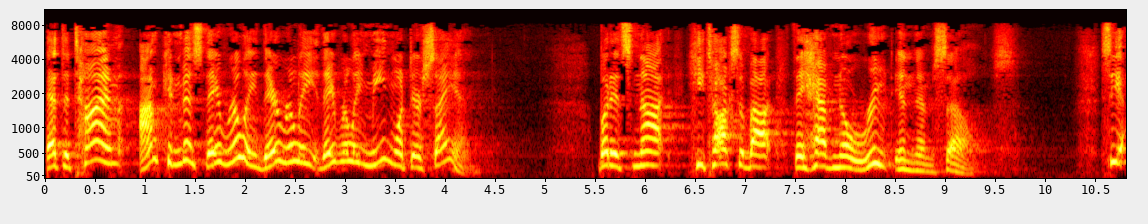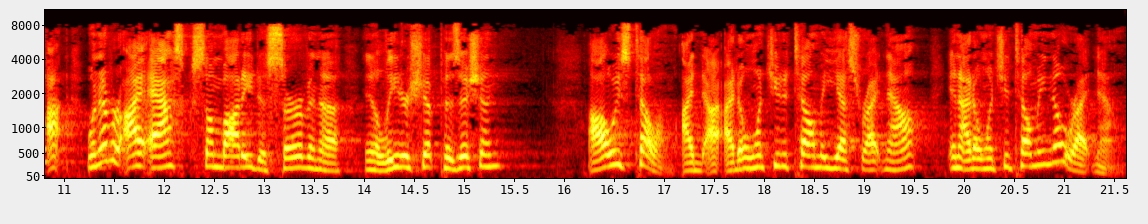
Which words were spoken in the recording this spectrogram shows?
at the time, I'm convinced they really, they really, they really mean what they're saying. But it's not, he talks about they have no root in themselves. See, I, whenever I ask somebody to serve in a, in a leadership position, I always tell them, I, I don't want you to tell me yes right now. And I don't want you to tell me no right now.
